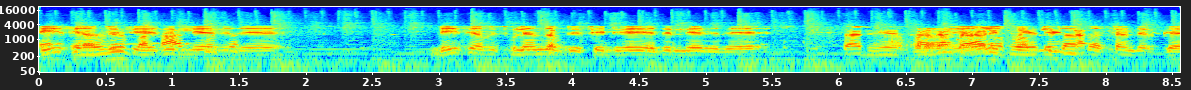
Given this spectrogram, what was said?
டிசி ஆஃபீஸ் எதிரிலே இருக்குது டிசி ஆஃபீஸ் பிள்ளையாந்த டிஸ்ட்ரிக்ட் எதிரிலே இருக்குது. சார் அதான் சார் இப்போ பஸ் ஸ்டாண்ட் இருக்கு?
